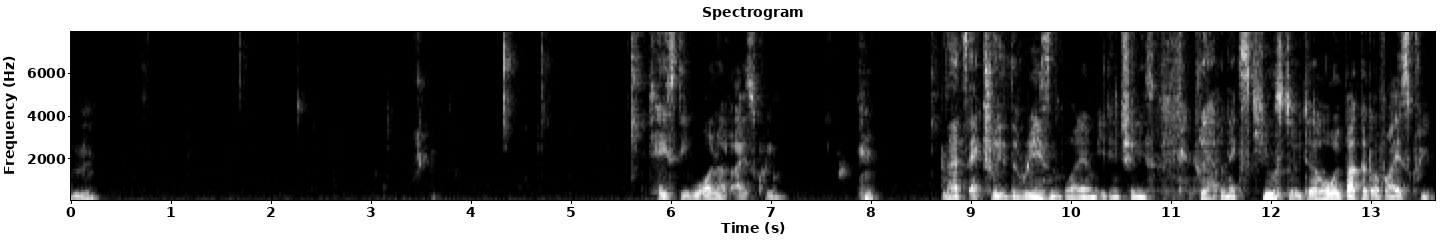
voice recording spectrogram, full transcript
Mm. Tasty walnut ice cream. That's actually the reason why I'm eating chilies, to have an excuse to eat a whole bucket of ice cream.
